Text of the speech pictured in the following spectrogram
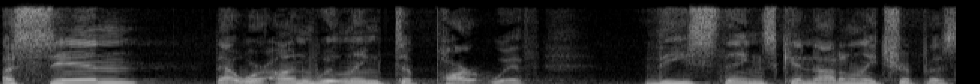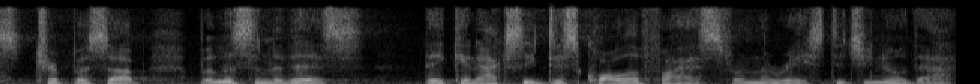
A sin that we're unwilling to part with. These things can not only trip us, trip us up, but listen to this. They can actually disqualify us from the race. Did you know that?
